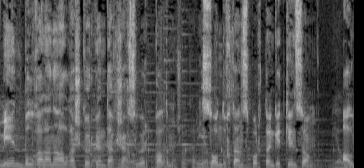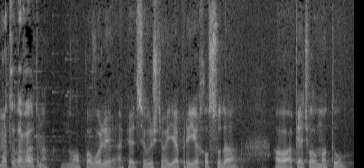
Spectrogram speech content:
Мен бұл қаланы алғаш көргенде ақ жақсы көріп қалдым. Сондықтан спорттан кеткен соң алматыда қалдым. Но по воле опять Всевышнего я приехал сюда, опять в Алмату.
